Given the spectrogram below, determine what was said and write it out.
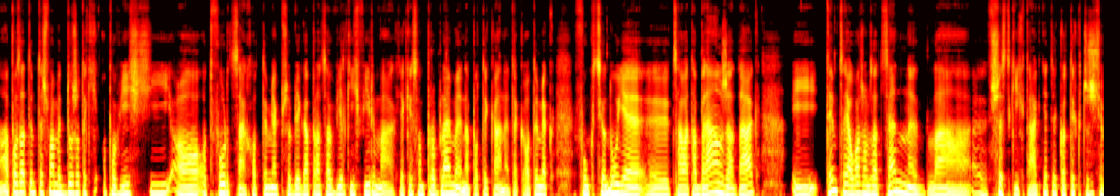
No a poza tym też mamy dużo takich opowieści o, o twórcach, o tym, jak przebiega praca w wielkich firmach, jakie są problemy napotykane, tak, o tym, jak funkcjonuje cała ta branża, tak, i tym, co ja uważam za cenne dla e, wszystkich, tak, nie tylko tych, którzy się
